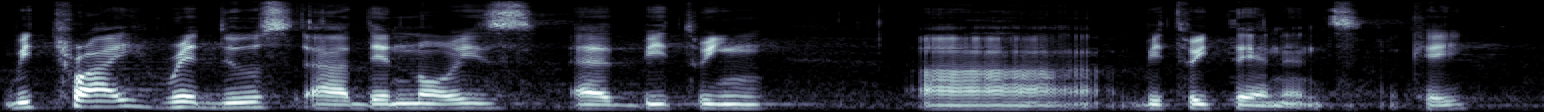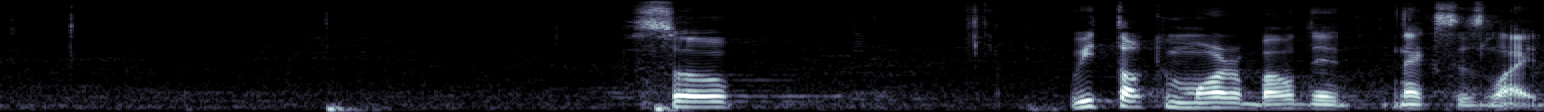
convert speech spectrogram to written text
we try reduce uh, the noise uh, between, uh, between tenants, okay? So we talk more about the next slide.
